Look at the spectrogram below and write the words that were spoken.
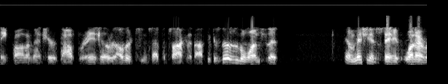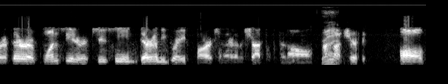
St. Bonaventure, Valparaiso, or other teams I've been talking about because those are the ones that, you know, Michigan State, whatever. If they're a one seed or a two seed, they're going to be great in March and they're going to shock them at all. Right. I'm not sure if it's all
